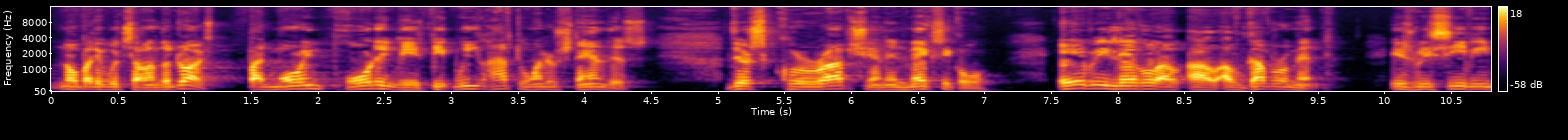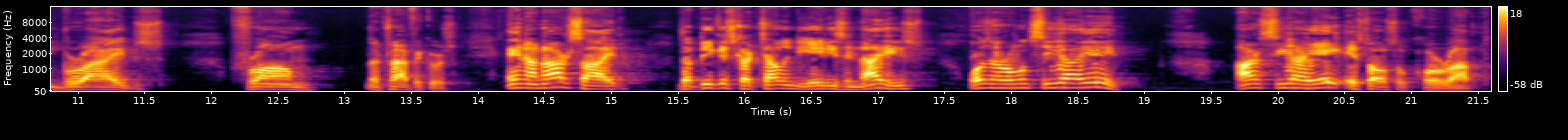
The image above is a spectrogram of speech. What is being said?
nobody would sell them the drugs. But more importantly, we have to understand this. There's corruption in Mexico. Every level of, of, of government is receiving bribes from the traffickers. And on our side, the biggest cartel in the 80s and 90s was our own CIA. Our CIA is also corrupt.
